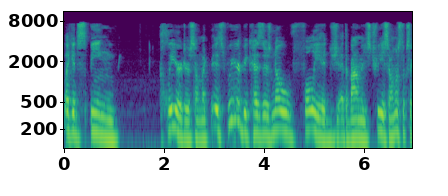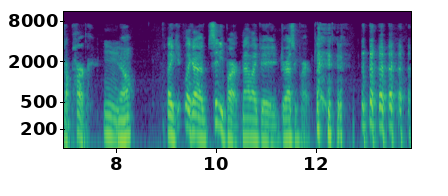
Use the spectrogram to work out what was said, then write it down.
like it's being cleared or something. Like it's weird because there's no foliage at the bottom of these trees. So it almost looks like a park Mm. you know like like a city park not like a jurassic park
